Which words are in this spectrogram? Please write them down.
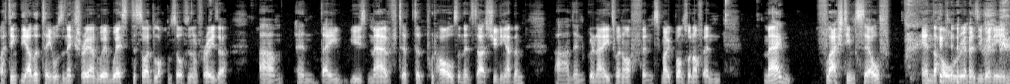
I think the other team was the next round where West decided to lock themselves in a freezer. Um, and they used Mav to, to put holes and then start shooting at them. Uh, then grenades went off and smoke bombs went off, and Mag flashed himself and the whole room as he went in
